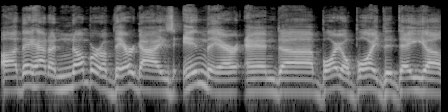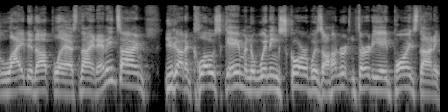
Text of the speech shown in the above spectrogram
Uh, they had a number of their guys in there. And boy, oh boy, did they light it up last night. Anytime you got a close game and the winning score was 138 points, Donnie.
